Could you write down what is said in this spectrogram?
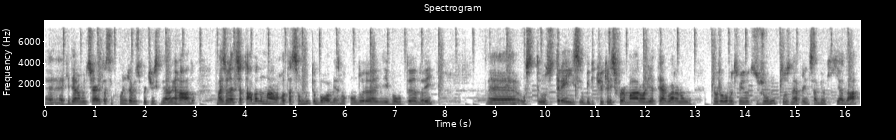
é, é que deram muito certo, assim como a gente já viu super times que deram errado. Mas o Nets já estava numa rotação muito boa, mesmo com o Duran voltando aí. É, os, os, três, o Big que eles formaram ali até agora não, não jogou muitos minutos juntos, né? Pra gente saber o que, que ia dar.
